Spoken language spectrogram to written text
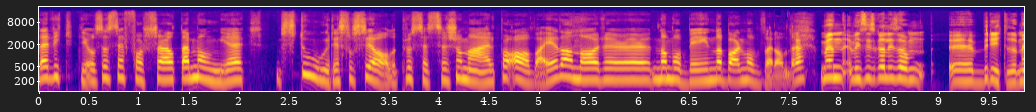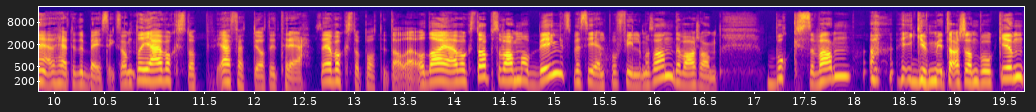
det er viktig også å se for seg at det er mange store sosiale prosesser som er på avveie da, når, eh, når, mobbing, når barn mobber hverandre. Men hvis vi skal liksom uh, bryte det ned helt til the basics sant? Og jeg vokste opp Jeg er født i 83, så jeg vokste opp på 80-tallet. Og da jeg vokste opp, så var mobbing, spesielt på film og sånn, det var sånn buksevann i Gummitasjan-boken.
